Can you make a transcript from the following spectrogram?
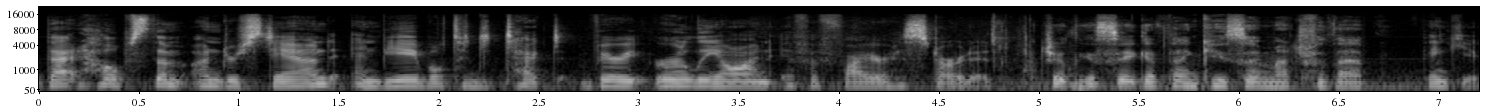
that helps them understand and be able to detect very early on if a fire has started. Julia Sieger, thank you so much for that. Thank you.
